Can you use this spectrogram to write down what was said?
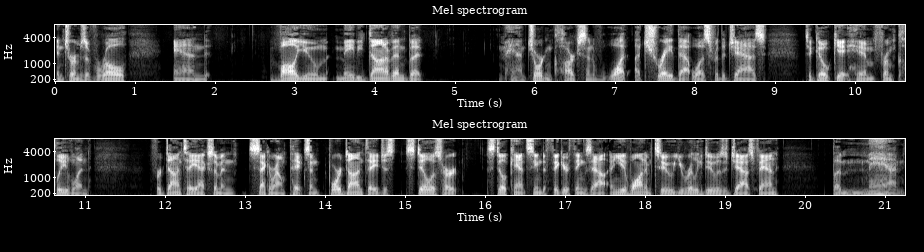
in terms of role and volume. Maybe Donovan, but man, Jordan Clarkson, what a trade that was for the Jazz to go get him from Cleveland for Dante Exum and second round picks. And poor Dante just still is hurt, still can't seem to figure things out. And you want him to, you really do as a Jazz fan. But man,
